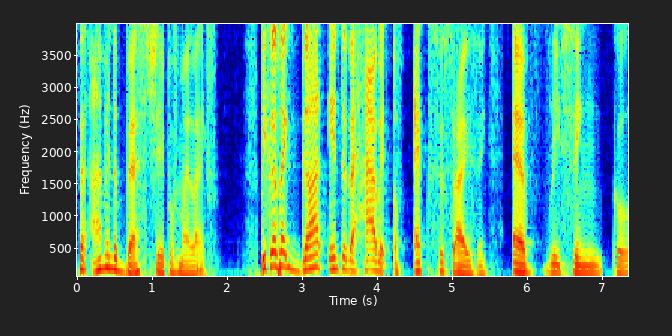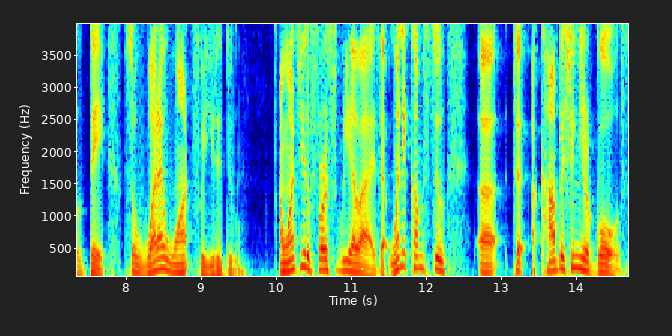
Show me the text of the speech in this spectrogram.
that I'm in the best shape of my life because I got into the habit of exercising every single day. So, what I want for you to do, I want you to first realize that when it comes to uh, to accomplishing your goals,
